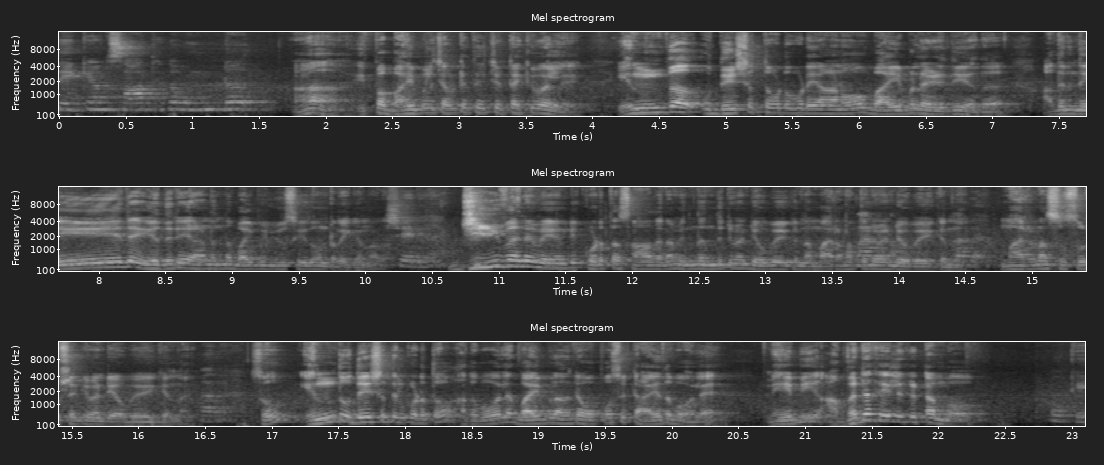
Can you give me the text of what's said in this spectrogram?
തേക്കാൻ സാധ്യത ഉണ്ട്. ആ ഇപ്പം ബൈബിൾ ചവിട്ടി തേച്ചിട്ടേക്കുമല്ലേ എന്ത് ഉദ്ദേശത്തോടു കൂടിയാണോ ബൈബിൾ എഴുതിയത് അതിന് നേരെ എതിരെയാണെന്ന് ബൈബിൾ യൂസ് ചെയ്തുകൊണ്ടിരിക്കുന്നത്. ജീവന് വേണ്ടി കൊടുത്ത സാധനം ഇന്ന് എന്തിനു വേണ്ടി ഉപയോഗിക്കുന്നത്? മരണത്തിന് വേണ്ടി ഉപയോഗിക്കുന്നത്. മരണ ശുശ്രൂഷയ്ക്ക് വേണ്ടി ഉപയോഗിക്കുന്നത്. സോ എന്ത് ഉദ്ദേശത്തിൽ കൊടുത്തോ അതുപോലെ ബൈബിൾ അതിന്റെ ഓപ്പോസിറ്റ് ആയതുപോലെ മേ ബി അവരുടെ കയ്യിൽ കിട്ടുമ്പോൾ ഓക്കെ.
